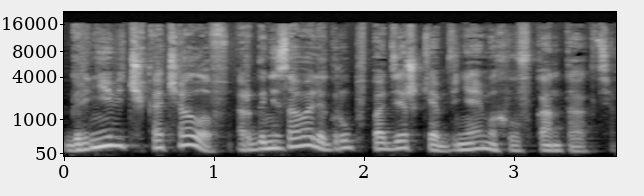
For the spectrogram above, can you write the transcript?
Гриневич и Качалов организовали группу поддержки обвиняемых во ВКонтакте.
